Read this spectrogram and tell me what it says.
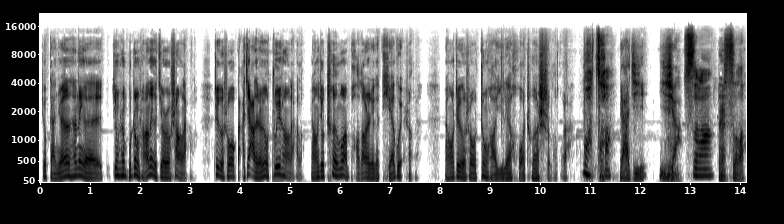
就感觉他那个精神不正常那个劲儿又上来了。这个时候打架的人又追上来了，然后就趁乱跑到了这个铁轨上面。然后这个时候正好一列火车驶了过来，我操，吧唧一下死了，对死了。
